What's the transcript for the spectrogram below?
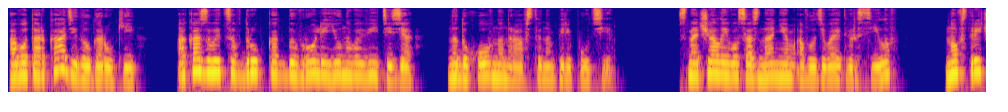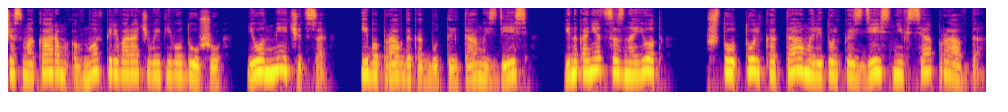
А вот Аркадий Долгорукий оказывается вдруг как бы в роли юного витязя на духовно-нравственном перепутье. Сначала его сознанием овладевает Версилов, но встреча с Макаром вновь переворачивает его душу, и он мечется, ибо правда как будто и там, и здесь, и, наконец, сознает, что только там или только здесь не вся правда.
